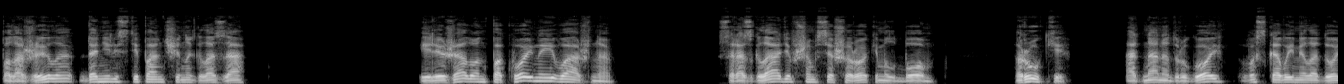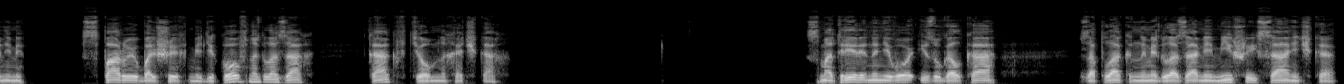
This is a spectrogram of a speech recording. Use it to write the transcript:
Положила Даниле Степановича на глаза, и лежал он покойно и важно, с разгладившимся широким лбом, руки одна на другой восковыми ладонями, с парою больших медиков на глазах, как в темных очках. Смотрели на него из уголка заплаканными глазами Миша и Санечка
